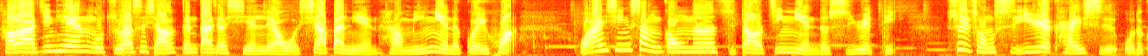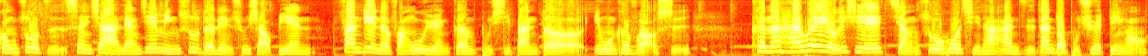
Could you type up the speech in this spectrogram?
好啦，今天我主要是想要跟大家闲聊我下半年还有明年的规划。我安心上工呢，直到今年的十月底，所以从十一月开始，我的工作只剩下两间民宿的脸书小编、饭店的房务员跟补习班的英文客服老师，可能还会有一些讲座或其他案子，但都不确定哦。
